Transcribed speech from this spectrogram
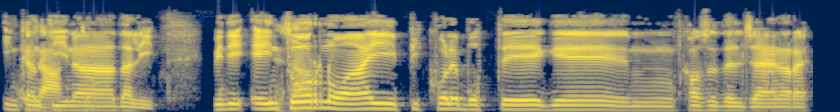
in cantina esatto. da lì. Quindi, e intorno esatto. hai piccole botteghe, mh, cose del genere.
